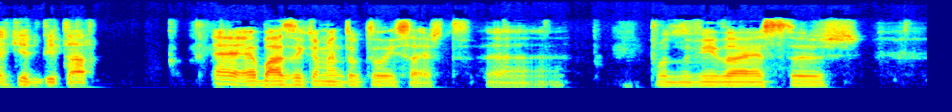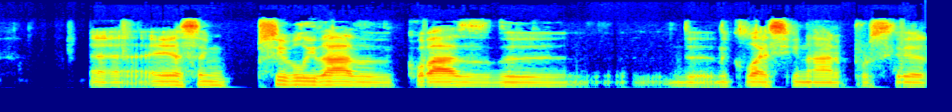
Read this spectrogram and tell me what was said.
aqui a debitar. É, é, basicamente o que tu disseste. Uh, por devido a essas a essa impossibilidade quase de, de, de, colecionar por ser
